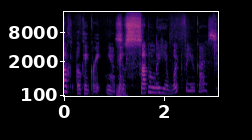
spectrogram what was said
okay okay great you know So thanks suddenly he worked for you guys.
